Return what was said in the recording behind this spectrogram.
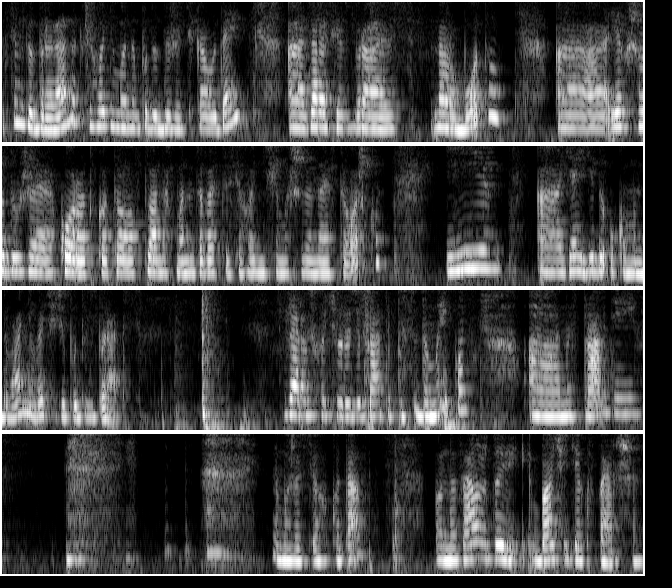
Всім добрий ранок. Сьогодні в мене буде дуже цікавий день. Зараз я збираюсь на роботу. Якщо дуже коротко, то в планах в мене завести сьогодні ще машину на СТОшку. І я їду у командування, ввечері буду збиратись. Зараз хочу розібрати посудомийку. А насправді не можу з цього кота. Вона завжди бачить як вперше.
